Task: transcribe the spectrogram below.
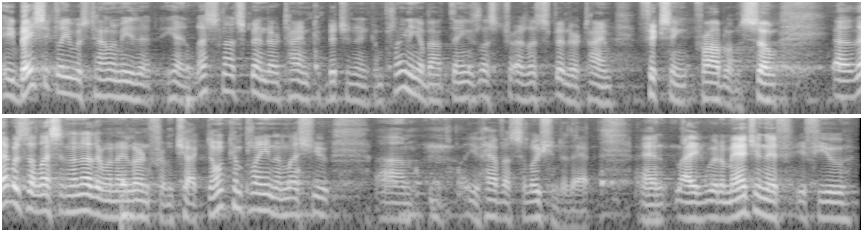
he basically was telling me that, yeah, let's not spend our time bitching and complaining about things. Let's try, let's spend our time fixing problems. So uh, that was the lesson. Another one I learned from Chuck: don't complain unless you. Um, you have a solution to that. And I would imagine if, if you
